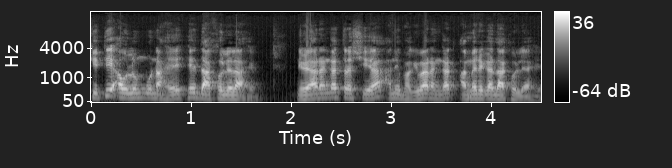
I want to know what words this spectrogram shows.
किती अवलंबून आहे हे दाखवलेलं आहे. निळ्या रंगात रशिया आणि भगव्या रंगात अमेरिका दाखवले आहे.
